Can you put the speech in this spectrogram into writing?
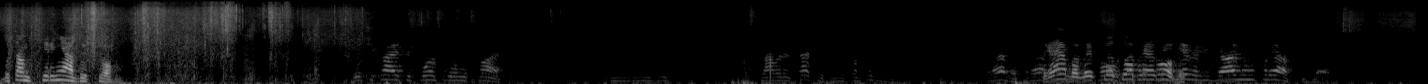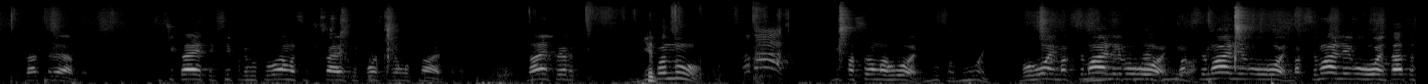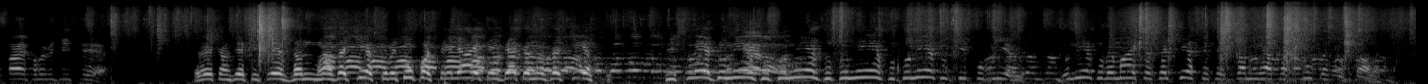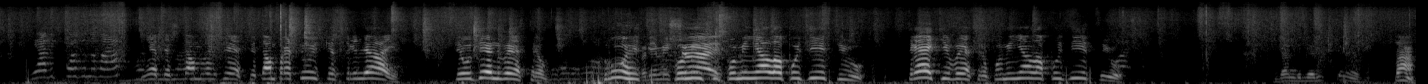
Бо там херня до цього. Ви чекаєте пострілу снайпера. Справа не трапить, що там теж є. Треба, треба. Треба, ви все добре робите. Ви в ідеальному порядку зараз. Так треба. Всі чекаєте, всі приготувалися, чекаєте пострілу снайпера. Снайпер їбанув. І пішов огонь. Вогонь. Вогонь, максимальний вогонь, максимальний вогонь, максимальний вогонь, дати снайперу відійти. Ви там вже пішли за, на зачистку, ви тупо стріляєте, йдете на зачистку. Пішли донизу, донизу, донизу, донизу всі побігли. Донизу ви маєте зачистити, там ніяка штука не осталася. Я відходжу на вас. Ні, ти ж там лежиш, ти там працюєш, ти стріляєш. Ти один вистріл, другий поміняла позицію. Третій вистріл, поміняла позицію. Там біля річки можна? Так.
